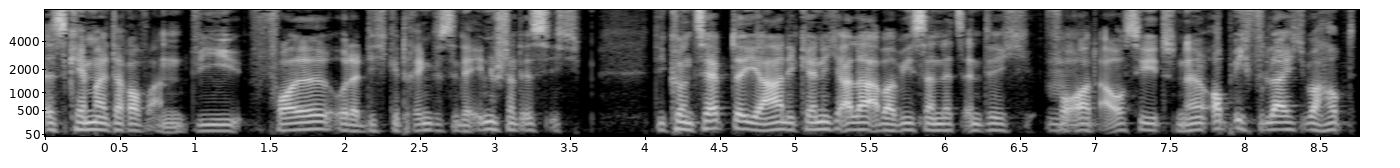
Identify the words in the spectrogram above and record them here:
Es käme halt darauf an, wie voll oder dicht gedrängt es in der Innenstadt ist. Ich, die Konzepte, ja, die kenne ich alle, aber wie es dann letztendlich vor Ort aussieht, ne? ob ich vielleicht überhaupt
